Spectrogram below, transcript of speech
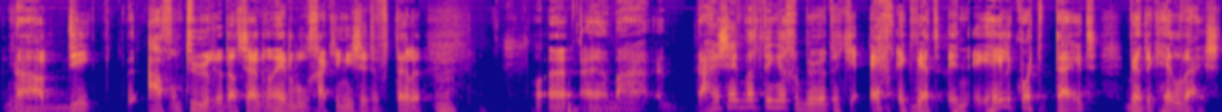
nou, die avonturen, dat zijn er een heleboel, ga ik je niet zitten vertellen. Eh, eh, maar daar zijn wat dingen gebeurd dat je echt... Ik werd in een hele korte tijd werd ik heel wijs.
